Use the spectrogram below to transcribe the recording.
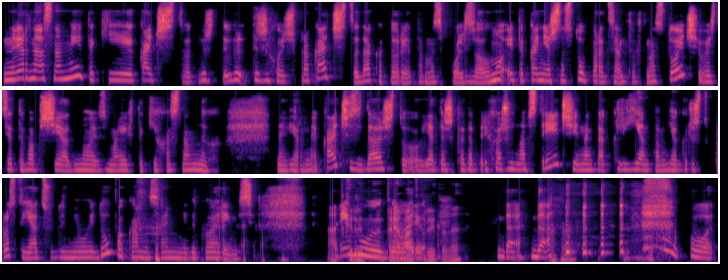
наверное, основные такие качества, ты, же, ты же хочешь про качества, да, которые я там использовал. Ну, это, конечно, сто процентов настойчивость, это вообще одно из моих таких основных, наверное, качеств, да, что я даже когда прихожу на встречи, иногда к клиентам, я говорю, что просто я отсюда не уйду, пока мы с вами не договоримся. Прямую говорю. открыто, да? Да, да. Вот.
